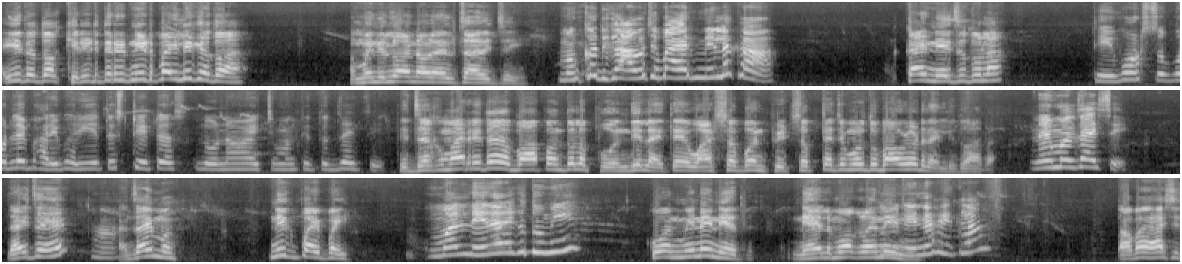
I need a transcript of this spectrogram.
इथं तो खिरीट तरी नीट पाहिली का तो? म्हणे लोणावळ्याला चालायचंय. मग कधी गावाच्या बाहेर नेलं का? काय न्यायचं तुला? ते व्हॉट्सअपवर लय भारी भारी येते स्टेटस लोणावळ्याचे मला तिथं जायचंय. ते जग मारले तर बापन तुला फोन दिलाय. ते व्हॉट्सअप आणि फिट्सअप त्याच्यामुळे तू बावळट झाली तू आता. नाही मला जायचंय. जायचंय हा. जाय मग. निघ पाय पाय. मला नेणार आहे का तुम्ही? कोण? मी नाही नेत. न्यायला मोकळा तुम्ही नाही नेणार आहे का? बाबा अशी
